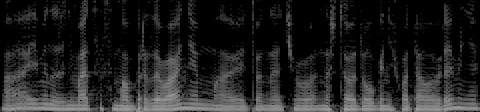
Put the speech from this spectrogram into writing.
а именно заниматься самообразованием э, и то, на, чего, на что долго не хватало времени.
